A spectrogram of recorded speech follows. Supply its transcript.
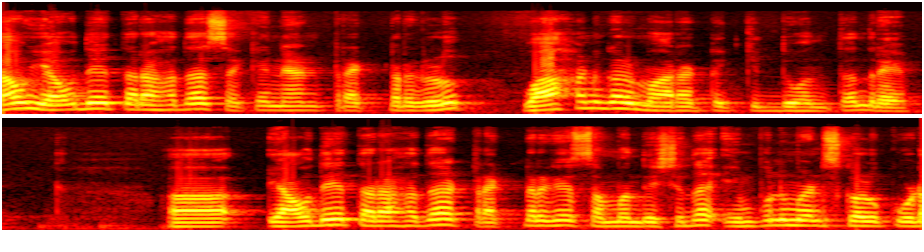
ನಾವು ಯಾವುದೇ ತರಹದ ಸೆಕೆಂಡ್ ಹ್ಯಾಂಡ್ ಟ್ರ್ಯಾಕ್ಟರ್ಗಳು ವಾಹನಗಳು ಮಾರಾಟಕ್ಕಿದ್ದು ಅಂತಂದರೆ ಯಾವುದೇ ತರಹದ ಟ್ರ್ಯಾಕ್ಟರ್ಗೆ ಸಂಬಂಧಿಸಿದ ಇಂಪ್ಲಿಮೆಂಟ್ಸ್ಗಳು ಕೂಡ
